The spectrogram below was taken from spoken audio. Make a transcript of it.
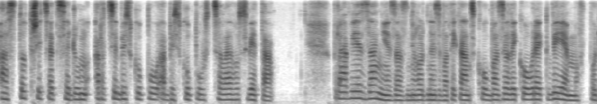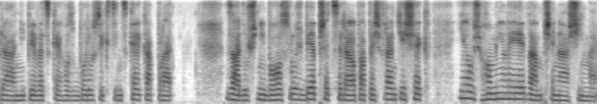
a 137 arcibiskupů a biskupů z celého světa. Právě za ně zaznělo dnes vatikánskou bazilikou Requiem v podání pěveckého sboru Sixtinské kaple. Zádušní bohoslužbě předsedal papež František, jehož homílii vám přinášíme.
